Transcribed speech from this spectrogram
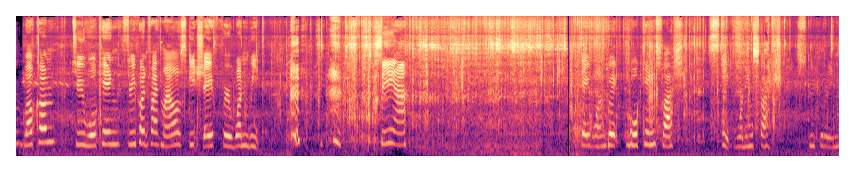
Welcome to walking 3.5 miles each day for one week. See ya. Day one. We're walking slash skateboarding slash scootering.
